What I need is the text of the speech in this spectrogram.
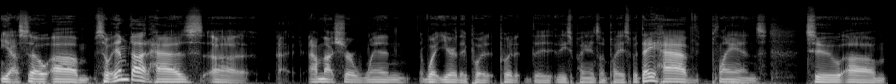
yeah. So, um, so MDOT has. Uh, I'm not sure when, what year they put put the, these plans in place, but they have plans to um,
